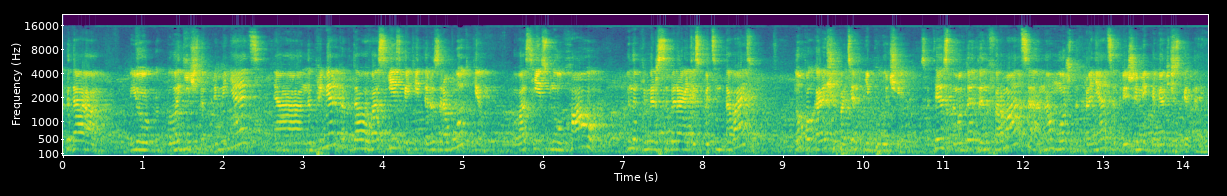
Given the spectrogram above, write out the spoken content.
когда ее как бы, логично применять? Например, когда у вас есть какие-то разработки, у вас есть ноу-хау, вы, например, собираетесь патентовать, но пока еще патент не получили. Соответственно, вот эта информация, она может охраняться в режиме коммерческой тайны.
